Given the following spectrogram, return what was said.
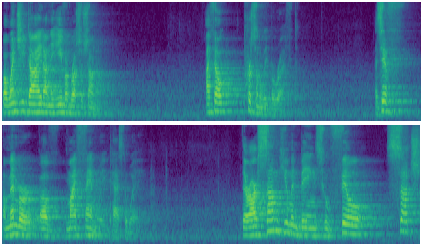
but when she died on the eve of Rosh Hashanah, I felt personally bereft, as if a member of my family passed away. There are some human beings who fill such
